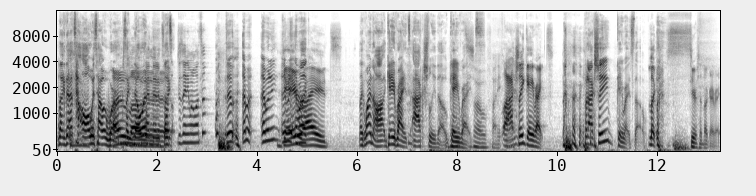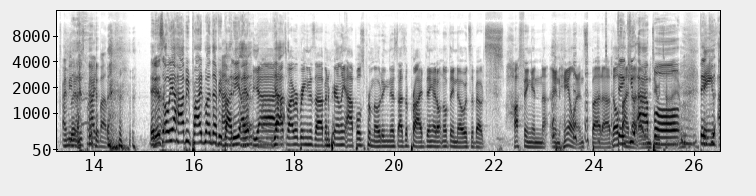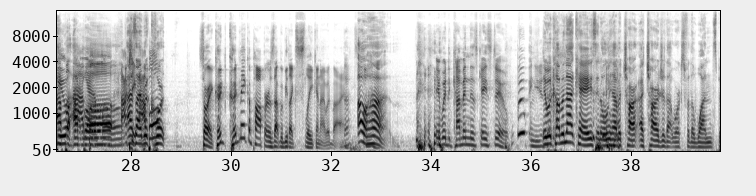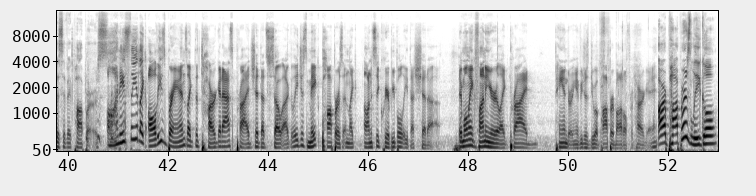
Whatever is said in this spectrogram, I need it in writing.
like that's how, always how it works. like no love one. it. And then it's like, does anyone want some? Do- Emily, Emily, Emily, Gay and we're like, rights. Like, why not? Gay rights, actually, though. Gay rights. So funny. Well, actually, gay rights. but actually, gay rights, though. Like seriously, though, gay rights. I mean, it is Pride Month. It is. Oh yeah, Happy Pride Month, everybody. Happy I, Pride Yeah, Yeah. that's why we're bringing this up. And apparently, Apple's promoting this as a pride thing. I don't know if they know it's about huffing and inhalants, but uh, they'll Thank find you, that out in due Apple. time. Thank, you, Apple. Apple. Actually, As I Apple- record. Sorry, could could make a poppers that would be like sleek, and I would buy. Oh, huh. It would come in this case too. Boop, and you just It would come in that case and only have a char- a charger that works for the one specific poppers. Honestly, like all these brands, like the Target ass pride shit that's so ugly, just make poppers and like honestly, queer people will eat that shit up. They won't make fun of your like pride pandering if you just do a popper bottle for Target. Are poppers legal?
